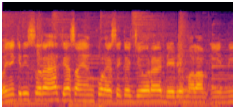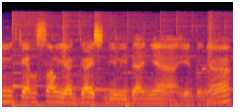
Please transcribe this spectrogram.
banyak yang istirahat ya sayangku Lesti Kejora Dede malam ini cancel ya guys di lidahnya. Intinya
